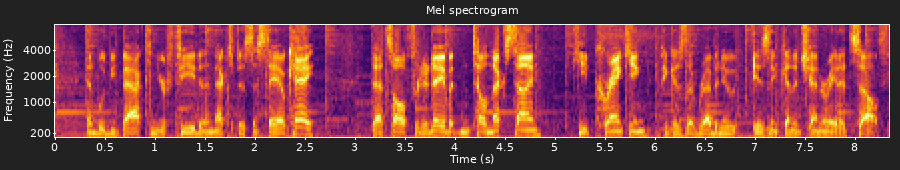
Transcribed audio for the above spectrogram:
and we'll be back in your feed in the next business day. Okay, that's all for today. But until next time, keep cranking because the revenue isn't going to generate itself.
